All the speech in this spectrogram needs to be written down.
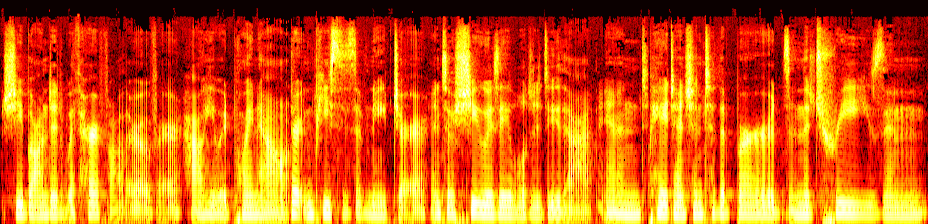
she bonded with her father over how he would point out certain pieces of nature. And so she was able to do that and pay attention to the birds and the trees and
